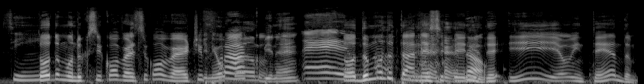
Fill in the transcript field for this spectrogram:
Sim. Todo mundo que se converte, se converte que fraco. Nem o Bambi, né? É, todo mundo está nesse período. Não. E eu entendo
